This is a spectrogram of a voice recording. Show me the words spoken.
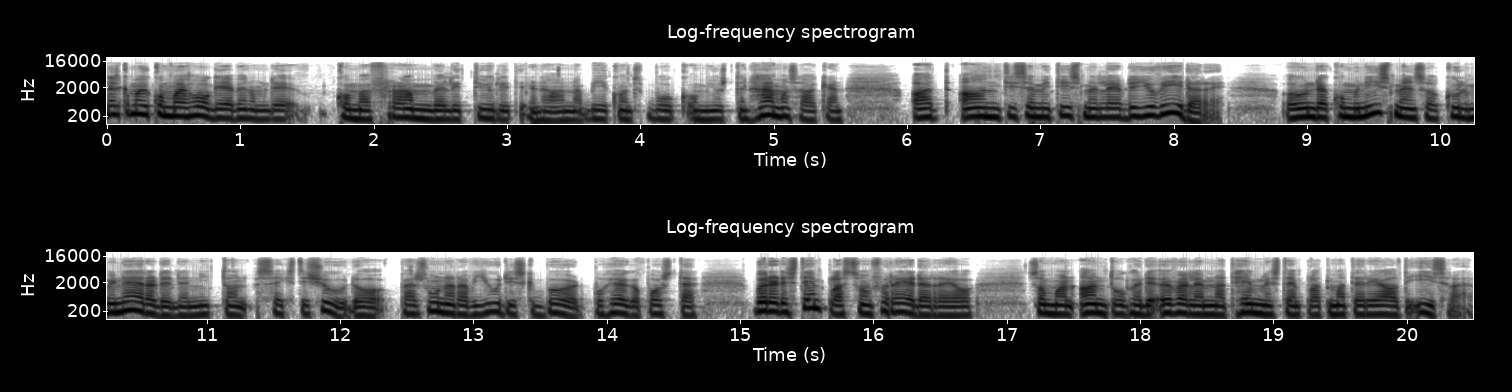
Sen ska man ju komma ihåg, även om det kommer fram väldigt tydligt i den här Anna Bikons bok om just den här massakern, att antisemitismen levde ju vidare. Och under kommunismen så kulminerade den 1967 då personer av judisk börd på höga poster började stämplas som förrädare och som man antog hade överlämnat hemligstämplat material till Israel.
